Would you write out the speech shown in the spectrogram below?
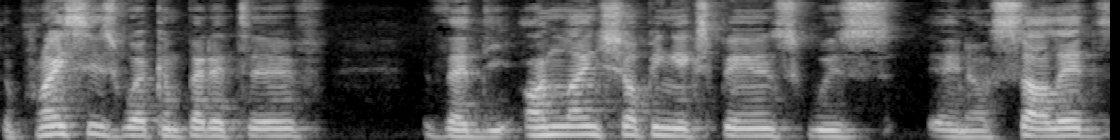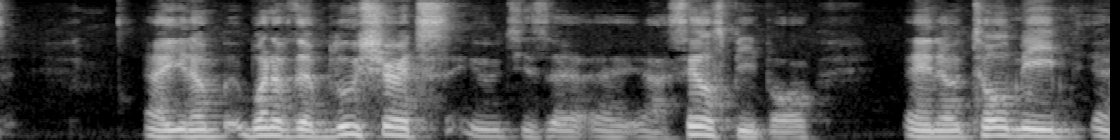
the prices were competitive, that the online shopping experience was, you know, solid. Uh, you know, one of the blue shirts, which is a, a salespeople, you know, told me uh,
